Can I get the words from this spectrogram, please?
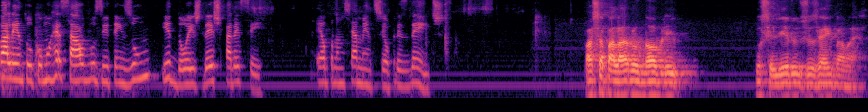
valendo como ressalvo os itens 1 e 2 deste parecer. É o pronunciamento, senhor presidente. Passa a palavra ao nobre conselheiro José Ribamar.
